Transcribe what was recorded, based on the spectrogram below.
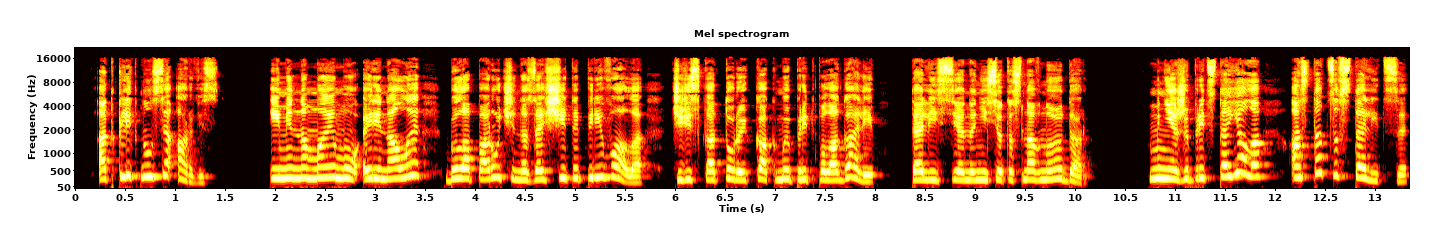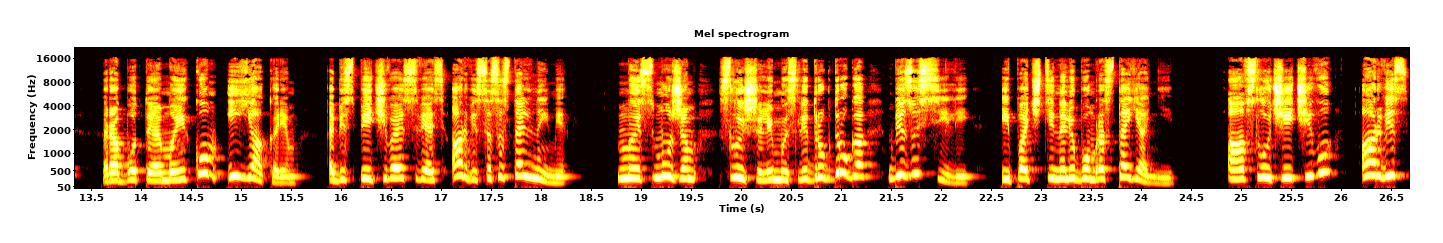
– откликнулся Арвис. Именно моему Эринале была поручена защита перевала, через который, как мы предполагали, Талисия нанесет основной удар. Мне же предстояло остаться в столице – работая маяком и якорем, обеспечивая связь Арвиса с остальными. Мы с мужем слышали мысли друг друга без усилий и почти на любом расстоянии. А в случае чего Арвис,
